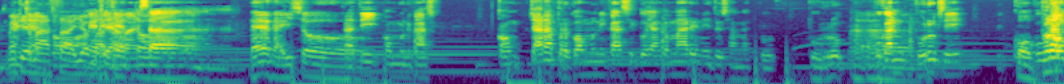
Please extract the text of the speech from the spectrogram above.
Media massa, ya, Media massa. lah ya gak iso Berarti komunikasi kom- cara berkomunikasiku yang kemarin itu sangat bu- buruk. Ah. Bukan buruk sih. Goblok Kurang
